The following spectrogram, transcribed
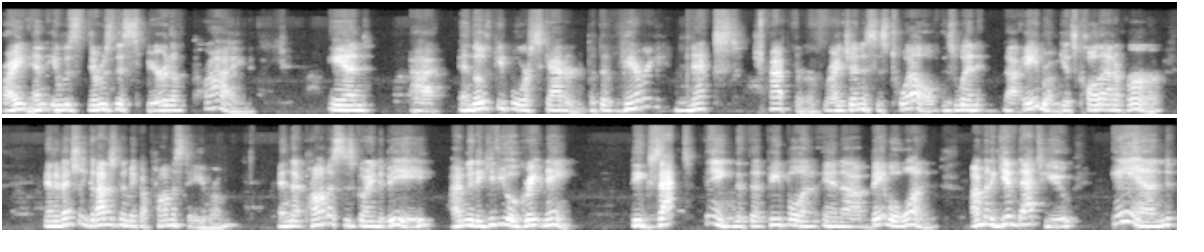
right? And it was there was this spirit of pride, and uh, and those people were scattered. But the very next chapter, right, Genesis 12, is when uh, Abram gets called out of Ur and eventually, God is going to make a promise to Abram. And that promise is going to be I'm going to give you a great name. The exact thing that the people in, in uh, Babel wanted. I'm going to give that to you. And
